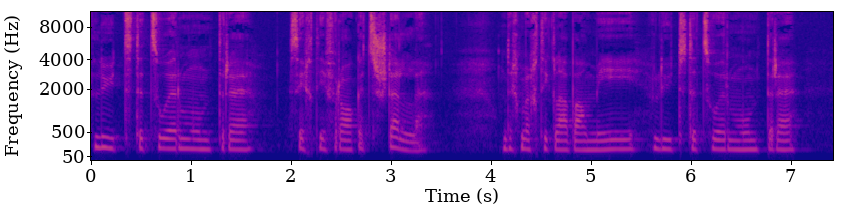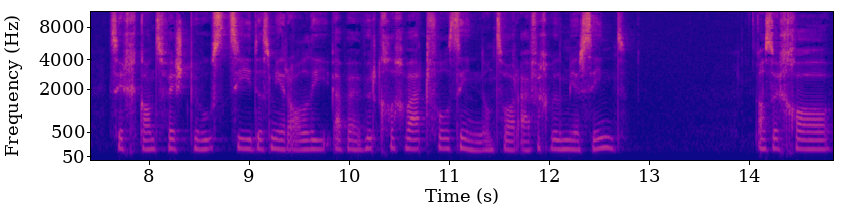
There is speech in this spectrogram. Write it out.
Leute dazu ermuntern, sich die Fragen zu stellen. Und ich möchte, glaube auch mehr Leute dazu ermuntern, sich ganz fest bewusst zu sein, dass wir alle eben wirklich wertvoll sind. Und zwar einfach, weil wir sind. Also ich kann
